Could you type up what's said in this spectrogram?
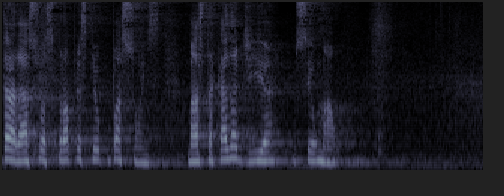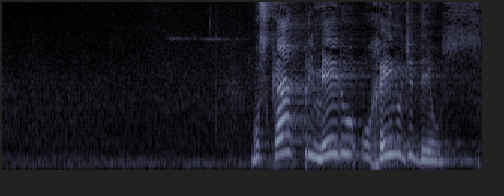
trará suas próprias preocupações. Basta cada dia o seu mal. Buscar primeiro o reino de Deus.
